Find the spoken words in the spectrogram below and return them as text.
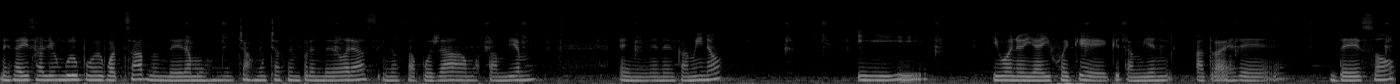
Desde ahí salió un grupo de WhatsApp donde éramos muchas, muchas emprendedoras y nos apoyábamos también en, el camino. Y, bueno, y ahí fue que, también a través de, eso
